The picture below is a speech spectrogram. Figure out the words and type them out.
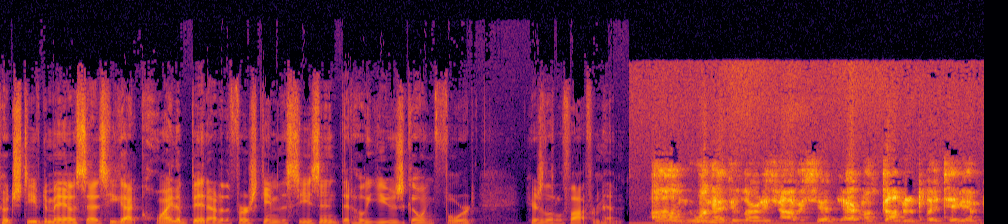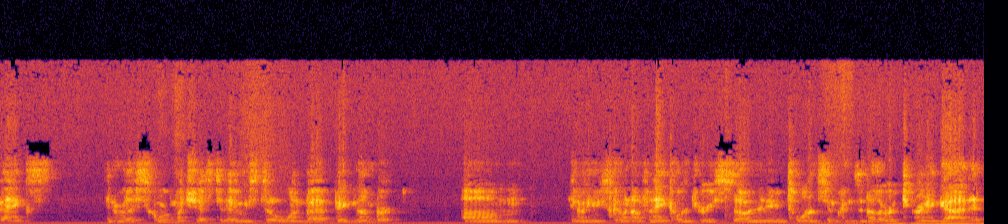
Coach Steve DeMeo says he got quite a bit out of the first game of the season that he'll use going forward. Here's a little thought from him. Um, the one thing I did learn is, obviously, our most dominant player, Tavian Banks, didn't really score much yesterday. We still won by a big number. Um, you know, he's coming off an ankle injury. So, and then even Tawan Simpkins, another returning guy that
